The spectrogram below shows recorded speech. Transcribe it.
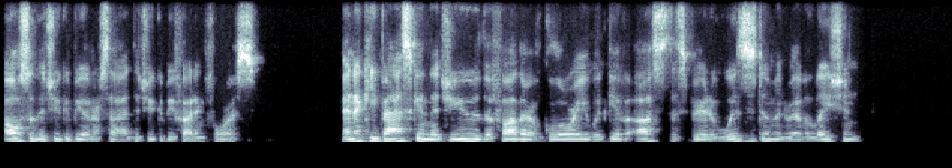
Also, that you could be on our side, that you could be fighting for us. And I keep asking that you, the Father of glory, would give us the spirit of wisdom and revelation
